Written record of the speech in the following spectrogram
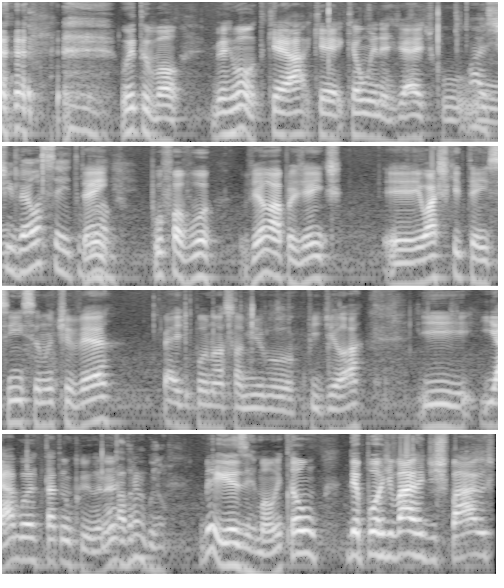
Muito bom. Meu irmão, tu quer, quer, quer um energético? Ah, um... se tiver, eu aceito. Tem? Por favor, vê lá pra gente. É, eu acho que tem, sim. Se não tiver, pede pro nosso amigo pedir lá. E, e água tá tranquilo, né? Tá tranquilo. Beleza, irmão. Então, depois de vários disparos,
